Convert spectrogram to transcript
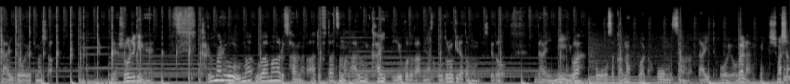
大統領来ました。いや、正直ね、カルマルを上回るサウナがあと2つもあるんかいっていうことが皆さん驚きだと思うんですけど、第2位は大阪の我がホームサウナ大東洋がランクインしました。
